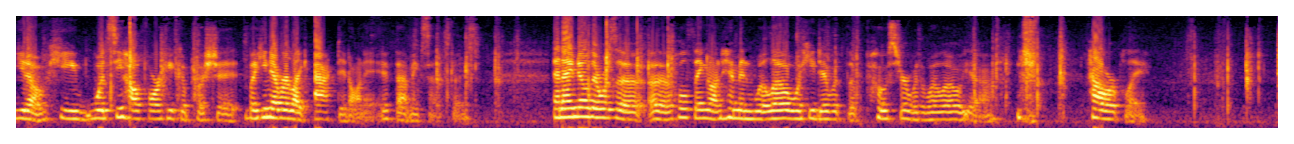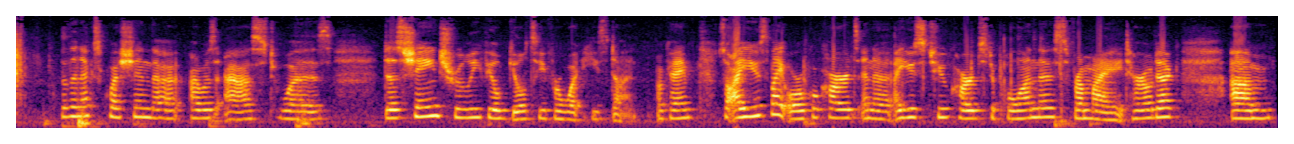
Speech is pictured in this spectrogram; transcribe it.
you know, he would see how far he could push it. But he never, like, acted on it, if that makes sense, guys. And I know there was a, a whole thing on him and Willow, what he did with the poster with Willow. Yeah. Power play. So the next question that I was asked was does Shane truly feel guilty for what he's done? Okay, so I used my Oracle cards and uh, I used two cards to pull on this from my tarot deck. Um,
